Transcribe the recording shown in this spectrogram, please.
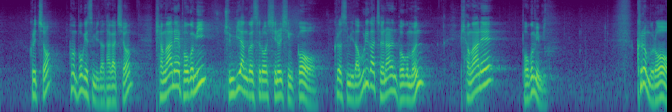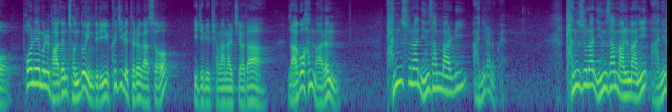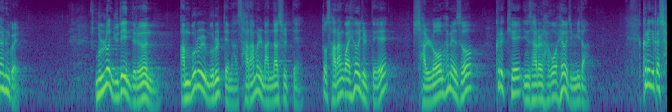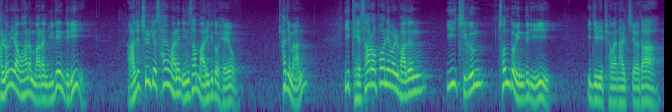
그렇죠? 한번 보겠습니다. 다 같이요. 평안의 복음이 준비한 것으로 신을 신고 그렇습니다. 우리가 전하는 복음은 평안의 복음입니다. 그러므로 보냄을 받은 전도인들이 그 집에 들어가서 이 집이 평안할지어다 라고 한 말은 단순한 인사말이 아니라는 거예요. 단순한 인사말만이 아니라는 거예요. 물론 유대인들은 안부를 물을 때나 사람을 만났을 때 또 사람과 헤어질 때 샬롬 하면서 그렇게 인사를 하고 헤어집니다. 그러니까 샬롬이라고 하는 말은 유대인들이 아주 즐겨 사용하는 인사말이기도 해요. 하지만 이 대사로 보냄을 받은 이 지금 전도인들이 이 집이 평안할지어다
